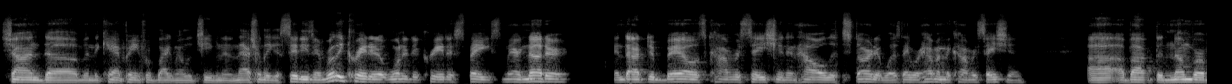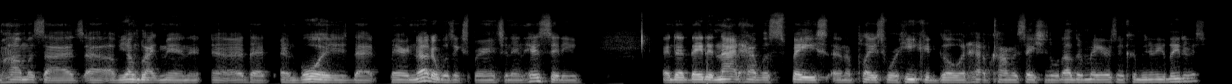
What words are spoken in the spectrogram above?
Shawn Dove, and the Campaign for Black Male Achievement in the National League of Cities, and really created wanted to create a space. Mayor Nutter and Dr. Bell's conversation and how all this started was they were having the conversation uh, about the number of homicides uh, of young black men that and boys that Mayor Nutter was experiencing in his city and that they did not have a space and a place where he could go and have conversations with other mayors and community leaders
